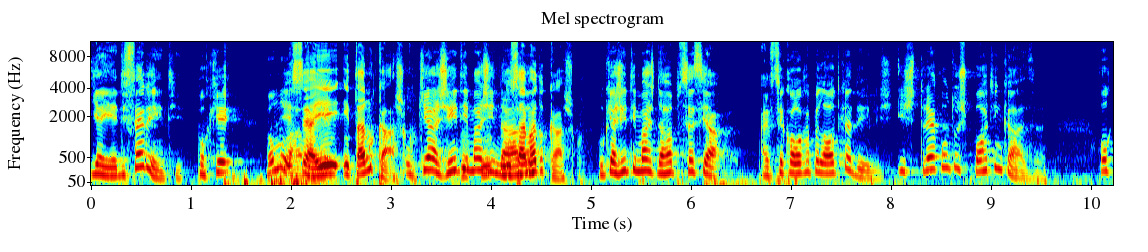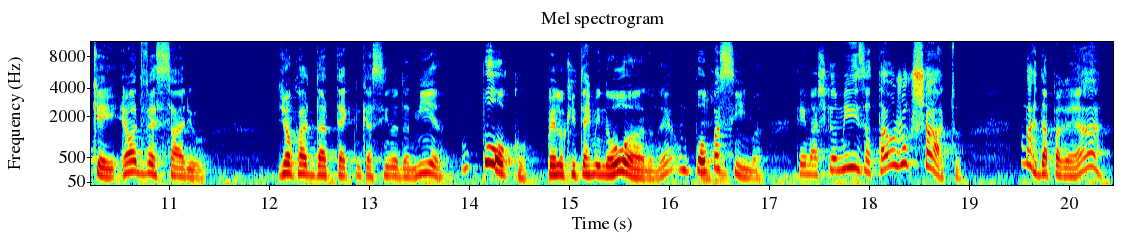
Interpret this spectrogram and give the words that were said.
e aí é diferente. Porque, vamos Esse lá. aí e tá no casco. O que a gente Não- Não, imaginava. sai mais do casco. O que a gente imaginava pro CSA. Aí você coloca pela ótica deles. Estreia contra o Sport em casa. Ok, é um adversário de uma qualidade técnica acima da minha? Um pouco, pelo que terminou o ano, né? Um pouco acima. Tem mais camisa, tá? É um jogo chato. Mas dá pra ganhar?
